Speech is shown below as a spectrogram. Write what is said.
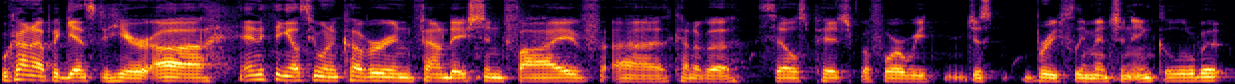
we're kind of up against it here. Uh, anything else you want to cover in Foundation 5? Uh, kind of a sales pitch before we just briefly mention Ink a little bit?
